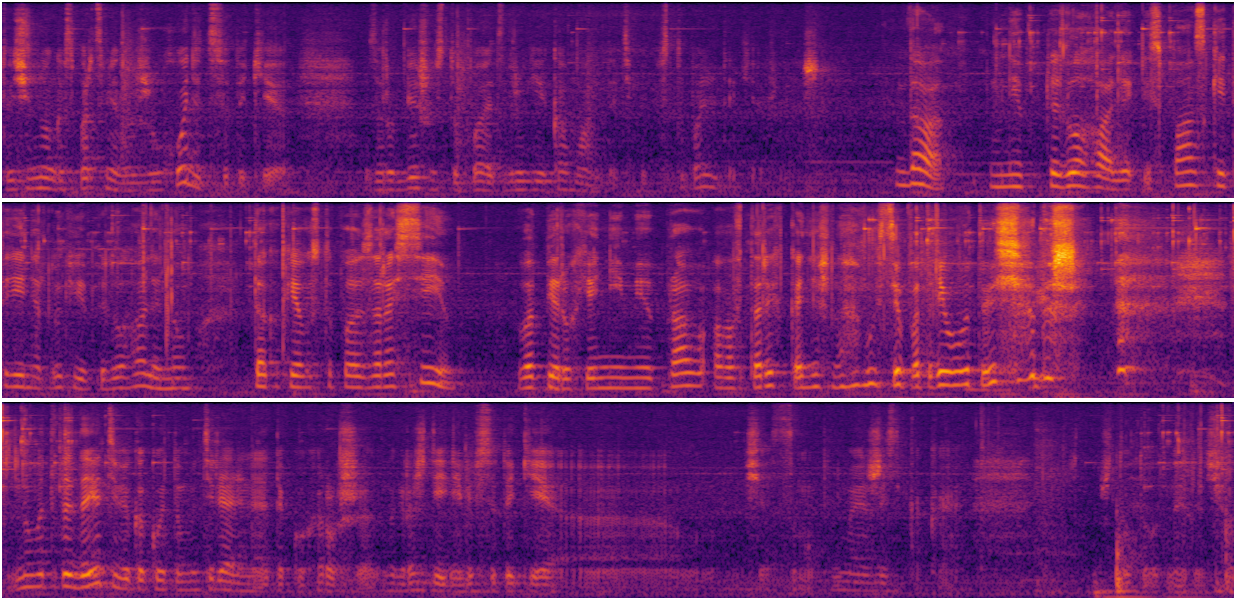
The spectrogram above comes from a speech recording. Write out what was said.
То очень много спортсменов уже уходит все-таки за рубеж, выступают в другие команды. Тебе поступали такие приглашения? Да, мне предлагали испанский тренер, другие предлагали, но так как я выступаю за Россию, во-первых, я не имею права, а во-вторых, конечно, мы все патриоты еще души. Ну вот это дает тебе какое-то материальное такое хорошее награждение, или все-таки сейчас сама понимаешь жизнь какая? Что-то вот на этот счет.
